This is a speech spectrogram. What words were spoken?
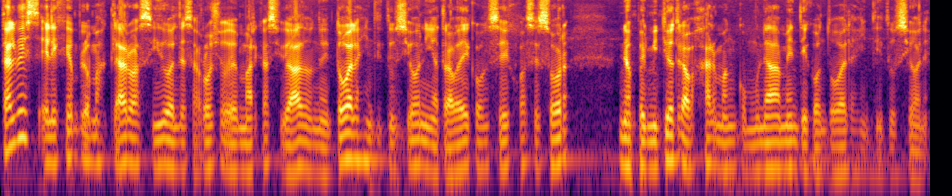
Tal vez el ejemplo más claro ha sido el desarrollo de Marca Ciudad, donde todas las instituciones y a través de consejo asesor nos permitió trabajar mancomunadamente con todas las instituciones.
